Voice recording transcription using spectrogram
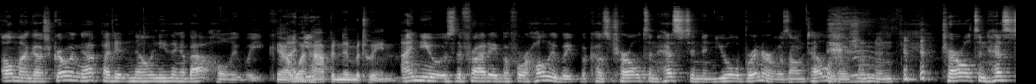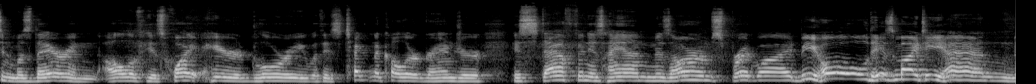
Oh my gosh, growing up, I didn't know anything about Holy Week. Yeah, I what knew, happened in between? I knew it was the Friday before Holy Week because Charlton Heston and Yul Brynner was on television, and Charlton Heston was there in all of his white haired glory with his technicolor grandeur, his staff in his hand, and his arms spread wide. Behold his mighty hand!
